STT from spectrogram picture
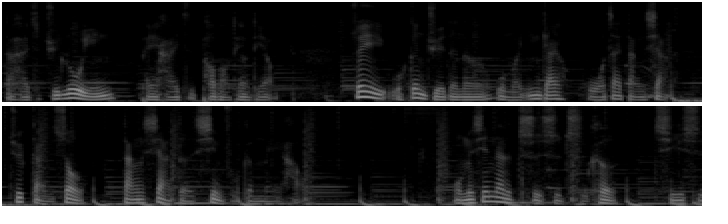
带孩子去露营，陪孩子跑跑跳跳。所以我更觉得呢，我们应该活在当下，去感受当下的幸福跟美好。我们现在的此时此刻，其实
